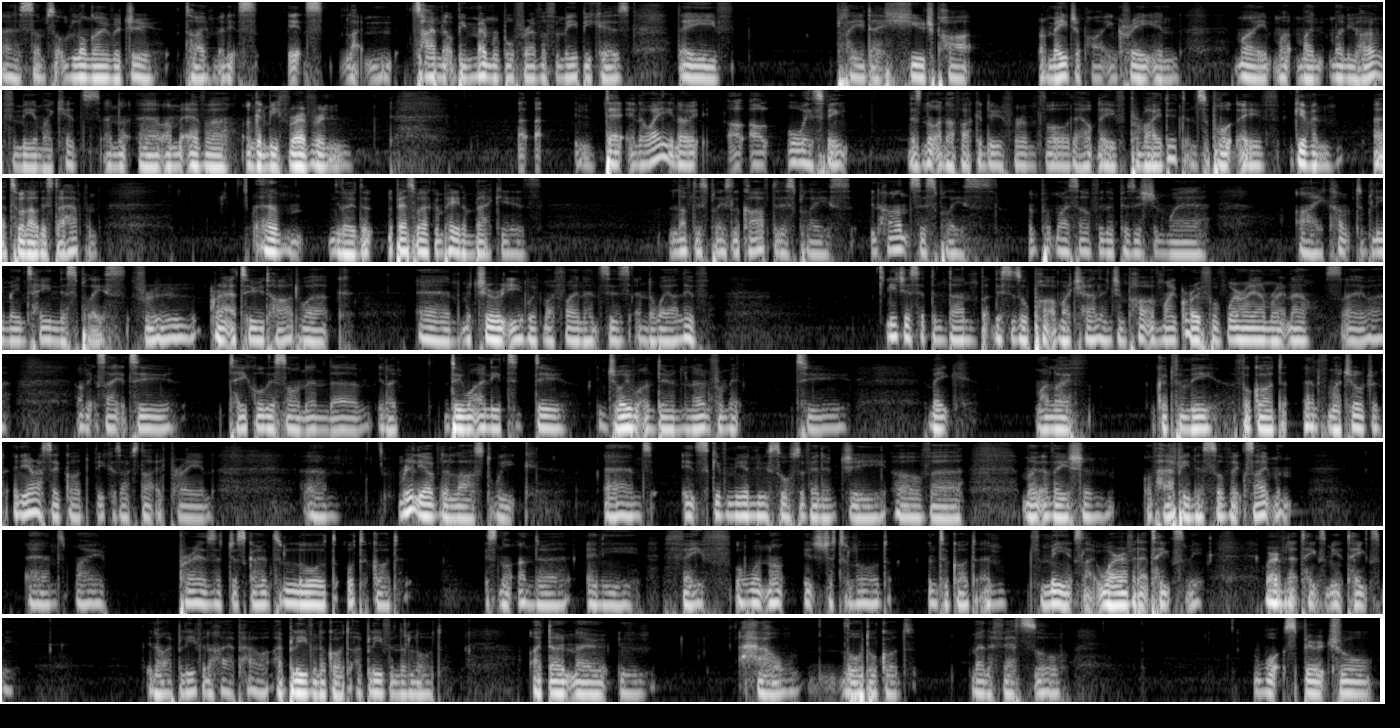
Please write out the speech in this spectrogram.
Uh, some sort of long overdue time, and it's it's like time that will be memorable forever for me because they've played a huge part, a major part in creating my my my, my new home for me and my kids, and uh, I'm ever I'm going to be forever in uh, uh, in debt in a way. You know, I'll, I'll always think there's not enough I could do for them for the help they've provided and support they've given uh, to allow this to happen. Um, you know, the the best way I can pay them back is love this place, look after this place, enhance this place, and put myself in a position where I comfortably maintain this place through gratitude, hard work, and maturity with my finances and the way I live. Easier said than done, but this is all part of my challenge and part of my growth of where I am right now. So uh, I'm excited to take all this on and um, you know do what I need to do, enjoy what I'm doing, learn from it to make my life good for me, for God, and for my children. And yeah, I say God because I've started praying um, really over the last week, and it's given me a new source of energy, of uh, motivation, of happiness, of excitement. And my prayers are just going to Lord or to God. It's not under any faith or whatnot, it's just to Lord and to God. And for me, it's like wherever that takes me wherever that takes me, it takes me. You know, I believe in a higher power. I believe in a God. I believe in the Lord. I don't know mm, how Lord or God manifests or what spiritual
